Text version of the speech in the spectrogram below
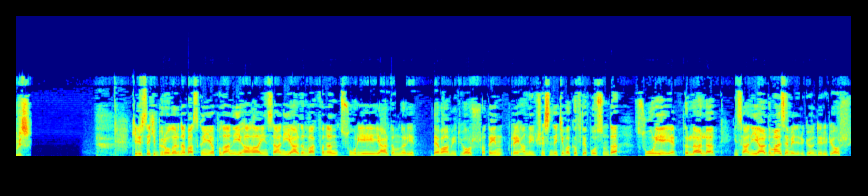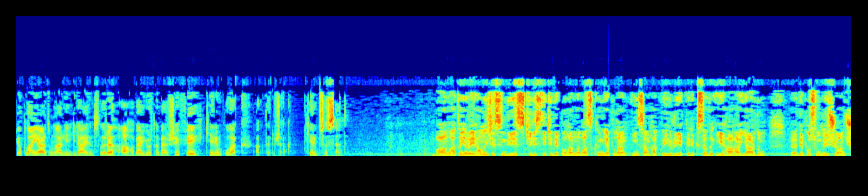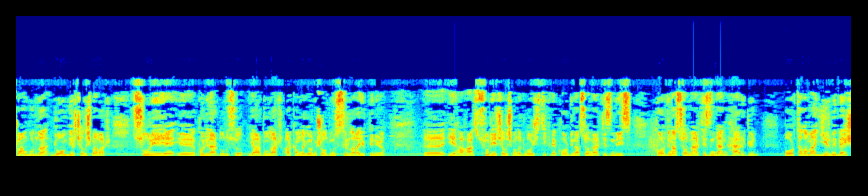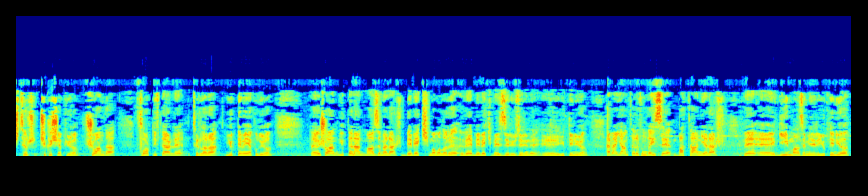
Temiz. Kilis'teki bürolarına baskın yapılan İHH İnsani Yardım Vakfı'nın Suriye'ye yardımları devam ediyor. Hatay'ın Reyhanlı ilçesindeki vakıf deposunda Suriye'ye tırlarla insani yardım malzemeleri gönderiliyor. Yapılan yardımlarla ilgili ayrıntıları A Haber Yurt Haber şefi Kerim Ulak aktaracak. Kerim söz sende. Banu Hatay'ın Reyhanlı ilçesindeyiz. Kilis'teki depolarına baskın yapılan İnsan Hak ve Hürriyetleri kısadı İHH yardım e, deposundayız şu an. Şu an burada yoğun bir çalışma var. Suriye'ye e, koliler dolusu yardımlar arkamda görmüş olduğunuz sırlara yükleniyor. E, İHH Suriye Çalışmaları Lojistik ve Koordinasyon Merkezi'ndeyiz. Koordinasyon merkezinden her gün ortalama 25 tır çıkış yapıyor. Şu anda forkliftlerle tırlara yükleme yapılıyor. Ee, şu an yüklenen malzemeler bebek mamaları ve bebek bezleri üzerine e, yükleniyor. Hemen yan tarafında ise battaniyeler ve e, giyim malzemeleri yükleniyor.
